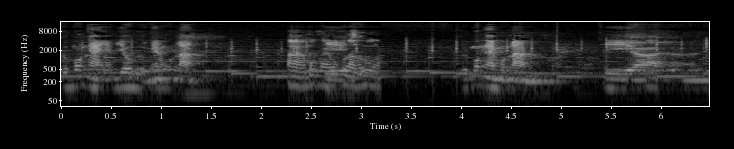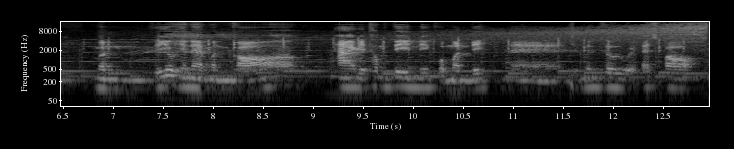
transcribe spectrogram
cứ một ngày em vô gửi mail một lần. À một ngày thì, một lần luôn. à? cứ một ngày một lần thì uh, mình ví dụ như này mình có hai cái thông tin đi của mình đi để chứng minh thư với passport.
